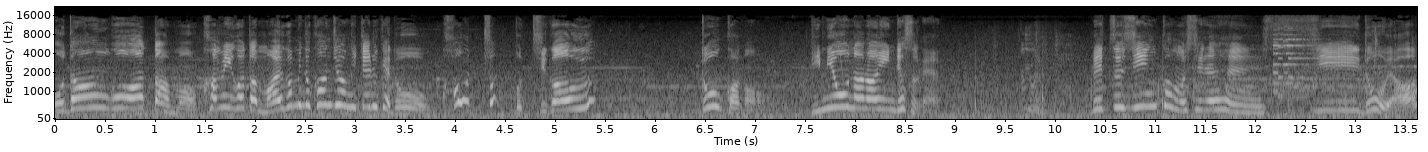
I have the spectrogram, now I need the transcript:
んお団子頭。髪型前髪の感じは似てるけど顔ちょっと違う？どうかな？微妙なラインですね。別人かもしれへんしどうや？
